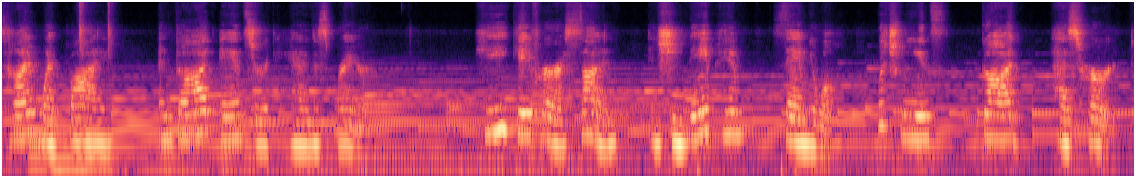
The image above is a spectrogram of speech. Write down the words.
Time went by, and God answered Hannah's prayer. He gave her a son, and she named him Samuel, which means God has heard.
